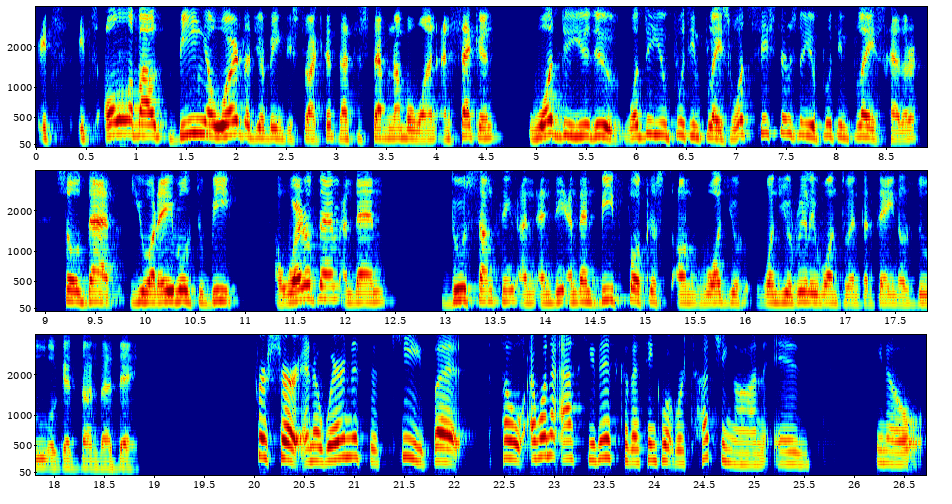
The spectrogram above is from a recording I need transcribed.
it's it's all about being aware that you're being distracted. That's step number one. And second, what do you do? What do you put in place? What systems do you put in place, Heather, so that you are able to be aware of them and then do something and, and, and then be focused on what you what you really want to entertain or do or get done that day? For sure. And awareness is key. But so I want to ask you this because I think what we're touching on is, you know,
